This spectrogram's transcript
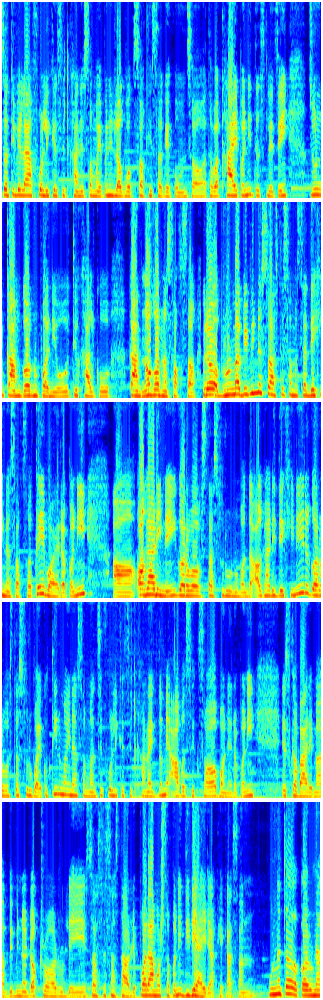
जति बेला फोलिक एसिड खाने समय पनि लगभग सकिसकेको हुन्छ अथवा खाए पनि त्यसले चाहिँ जुन काम गर्नुपर्ने हो त्यो खालको काम नगर्न सक्छ। र भ्रूणमा विभिन्न स्वास्थ्य समस्या देखिन सक्छ त्यही भएर पनि अगाडि नै गर्भावस्था सुरु हुनुभन्दा अगाडिदेखि नै र गर्भावस्था सुरु भएको तिन महिनासम्म चाहिँ फोलिक एसिड खाना एकदमै आवश्यक छ भनेर पनि यसका बारेमा विभिन्न डक्टरहरूले स्वास्थ्य संस्थाहरूले परामर्श पनि दिँदै आइराखेका छन्। हुन त करुणा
